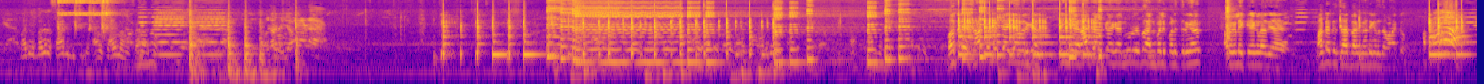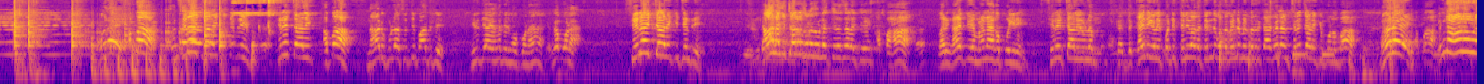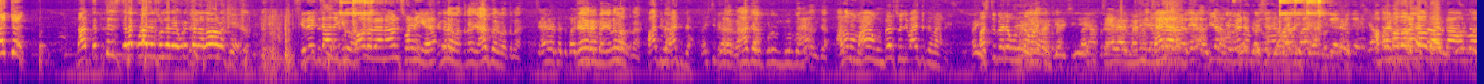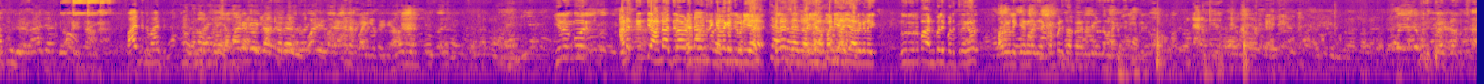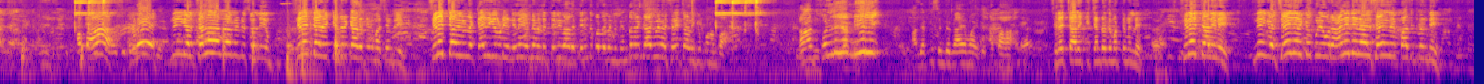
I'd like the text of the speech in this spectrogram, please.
மதுரை சாந்தமூர்த்தி ஐயா அவர்கள் இங்கே ராஜாவுக்காக நூறு ரூபாய் அன்பளிப்பு அளித்திருக்கிறார். அவர்களுக்கு எங்களது மன்றத்தின் சார்பாக நன்றி கலந்த வணக்கம் அப்பா நாடு ஃபுல்லா சுத்தி பார்த்துட்டு இறுதியா எங்க தெரியுமா போனேன் எங்க போன? சிறைச்சாலைக்கு சென்றேன் யாருக்கு சொல்ல சொன்னது உன்னை சிறைச்சாலைக்கு. அப்பா வருங்காலத்திலே மன்னனாக போகிறேன். சிறைச்சாலையில் உள்ள கைதிகளை பற்றி தெளிவாக தெரிந்து கொள்ள வேண்டும் என்பதற்காகவே நான் சிறைச்சாலைக்கு போனப்பா மகனே அப்பா. என்ன ஆனா உனக்கு? நான் தெத்து செல்லக்கூடாதுன்னு உனக்கு நல்லா உனக்கு? சிறைச்சாலைக்கு போக வேணாம்னு சொன்னீங்க. எங்கடா வந்தனா யார் பேர் வாத்துட்டேன் ராஜா கூட நூறு பக்கம் அதாம்மா உன் பேர் சொல்லி வாத்துட்டேன் நானு. ஃபர்ஸ்ட் பேரே தான் ரெண்டாவது? அவர் வாத்துட்டு வாத்துட்டு இருங்கூர் அனைத்து இந்திய அண்ணா திராவிட முன்னேற்ற கழகத்தினுடைய ஐயா மணி ஐயா அவர்களை நூறு ரூபாய் அன்பளிப்படுத்துகிறார் அவர்களுக்கு எங்களது கம்பெனி சார்பாக நன்றி கலந்த வணக்கம் தெரிவித்துக் கொள்கிறோம். அப்பா நீங்கள் செல்ல வேண்டாம் என்று சொல்லியும் சிறைச்சாலைக்கு எதற்காக தெரியுமா சென்றேன் சிறைச்சாலையில் உள்ள கைதிகளுடைய நிலை என்னவென்று தெளிவாக தெரிந்து கொள்ள வேண்டும் என்பதற்காகவே நான் சிறைச்சாலைக்கு போனப்பா நான் சொல்லியும் மீறி அந்த இடத்துல சென்று நியாயமா அப்பா. சிறைச்சாலைக்கு சென்றது மட்டுமில்லை. சிறைச்சாலையிலே நீங்கள் செய்திருக்கக்கூடிய ஒரு அநீதியான செயலை பார்த்துட்டு வந்தேன்.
